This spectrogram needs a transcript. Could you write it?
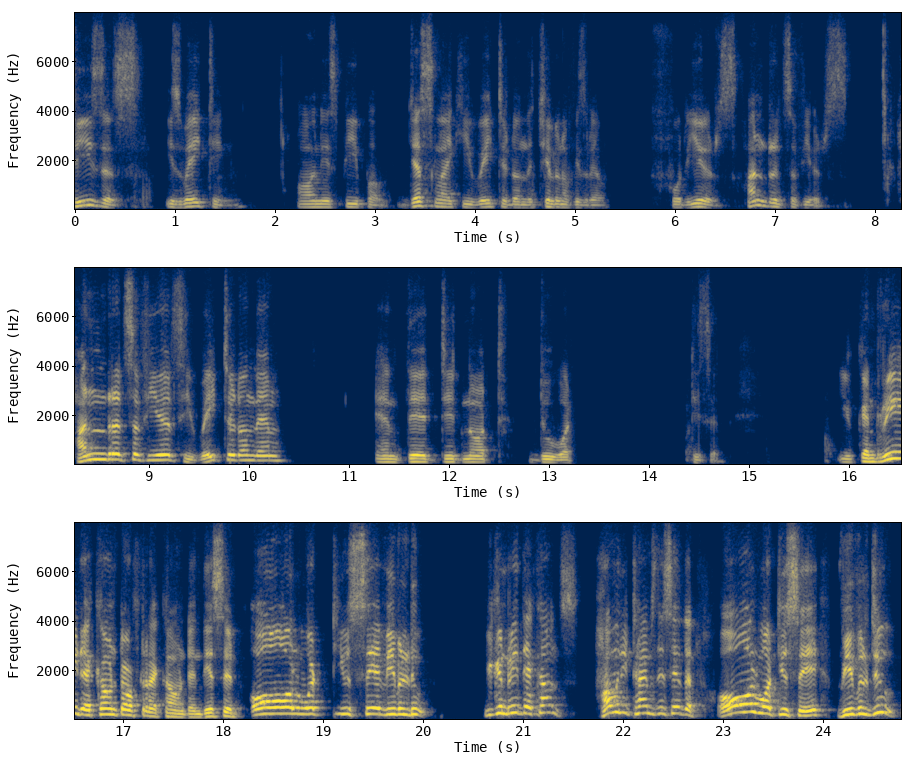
Jesus is waiting on his people, just like he waited on the children of Israel for years, hundreds of years. Hundreds of years he waited on them, and they did not do what he said. You can read account after account, and they said, All what you say, we will do. You can read the accounts. How many times they say that? All what you say, we will do.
